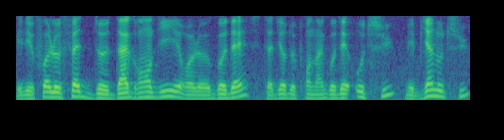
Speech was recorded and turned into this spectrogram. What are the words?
Et des fois, le fait d'agrandir le godet, c'est-à-dire de prendre un godet au-dessus, mais bien au-dessus,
